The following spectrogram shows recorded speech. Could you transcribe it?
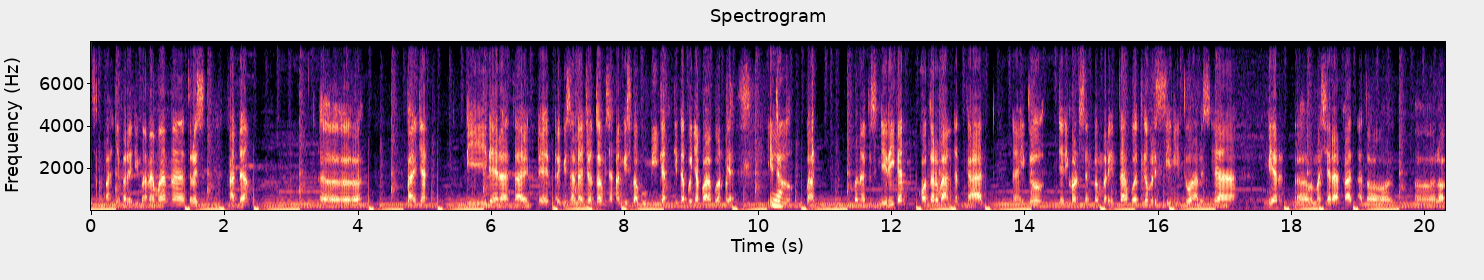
sampahnya pada di mana-mana. Terus kadang uh, banyak di daerah daerah wisata. Contoh misalkan di Sukabumi kan kita punya pelabuhan ya. Itu yeah. Pelabuhan itu sendiri kan kotor banget kan nah itu jadi concern pemerintah buat ngebersihin itu harusnya biar uh, masyarakat atau uh,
